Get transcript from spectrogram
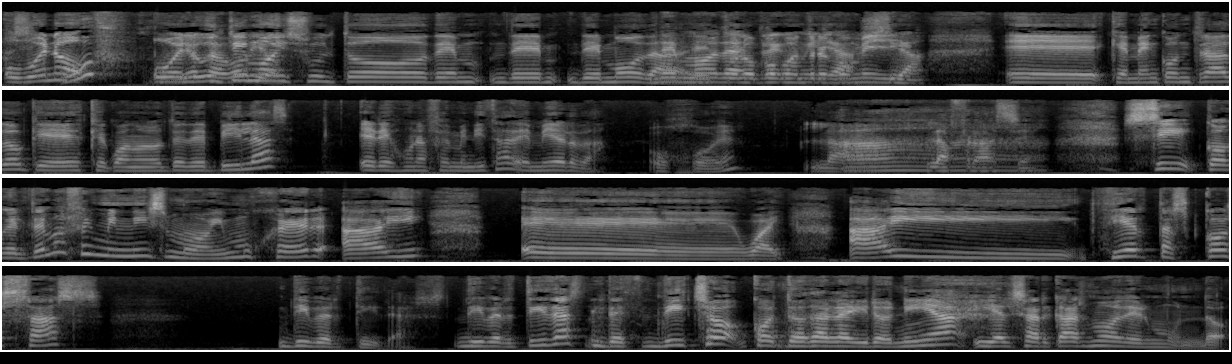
O bueno, Uf, o el último insulto de, de- de moda, De moda, lo pongo entre comillas, comillas, eh, que me he encontrado que es que cuando no te depilas, eres una feminista de mierda. Ojo, ¿eh? La, la Ah. frase. Sí, con el tema feminismo y mujer hay... eh, guay. Hay ciertas cosas divertidas. Divertidas, de- dicho con toda la ironía y el sarcasmo del mundo.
